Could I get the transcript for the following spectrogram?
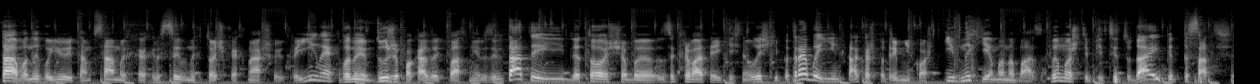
та вони воюють там в самих агресивних точках нашої країни. Вони дуже показують класні результати, і для того, щоб закривати якісь невеличкі потреби, їм також потрібні кошти. І в них є монобаза. Ви можете піти туди і підписатися.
